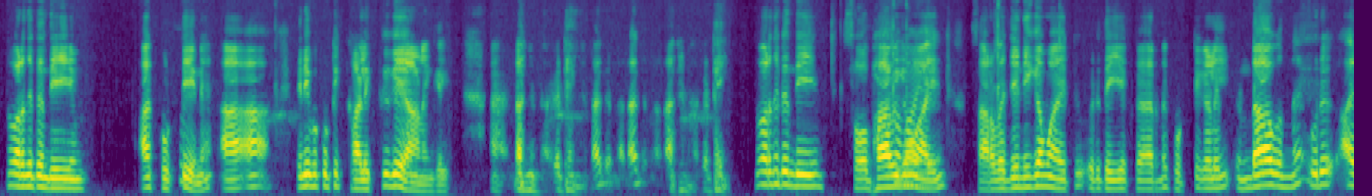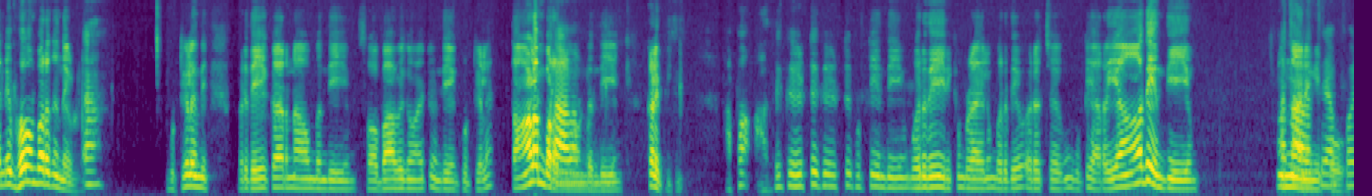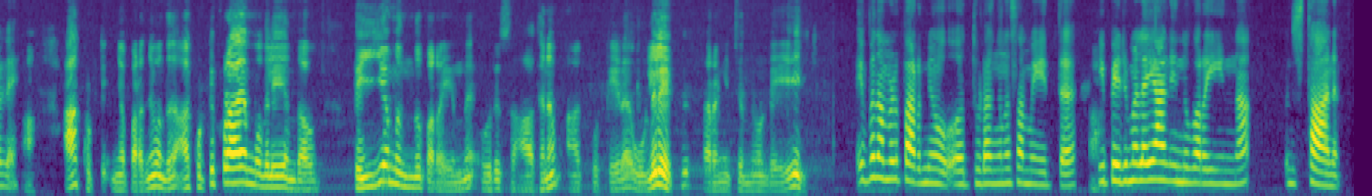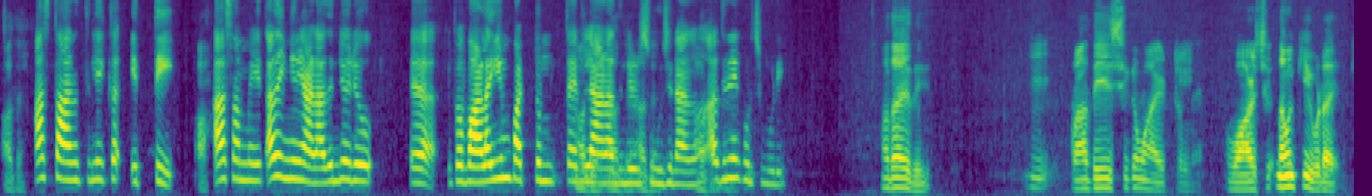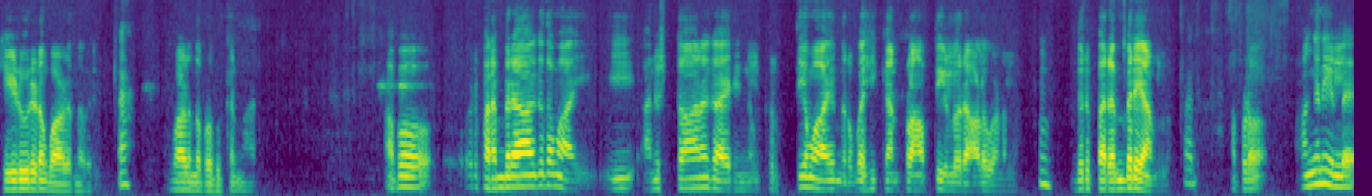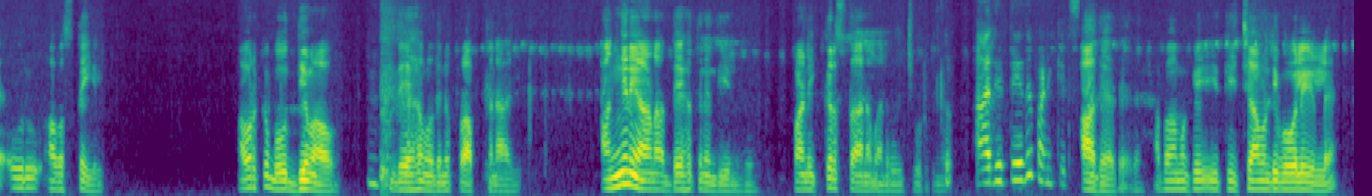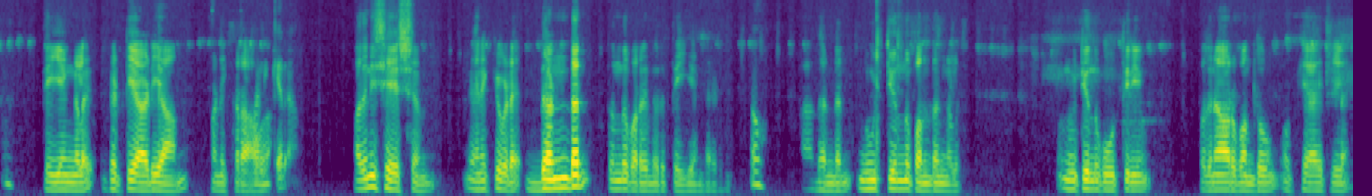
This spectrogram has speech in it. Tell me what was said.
എന്ന് പറഞ്ഞിട്ട് എന്ത് ചെയ്യും ആ കുട്ടീനെ ആ ഇനിയിപ്പൊ കുട്ടി കളിക്കുകയാണെങ്കിൽ എന്ന് പറഞ്ഞിട്ട് എന്ത് ചെയ്യും? സ്വാഭാവികമായും സാർവജനികമായിട്ട് ഒരു തെയ്യക്കാരന് കുട്ടികളിൽ ഉണ്ടാവുന്ന ഒരു അനുഭവം പറഞ്ഞതേ ഉള്ളൂ. കുട്ടികൾ എന്ത് ഒരു തെയ്യക്കാരനാവുമ്പോൾ എന്ത് ചെയ്യും? സ്വാഭാവികമായിട്ടും എന്ത് ചെയ്യും? കുട്ടികളെ താളം പറഞ്ഞുകൊണ്ട് എന്ത് ചെയ്യും? കളിപ്പിക്കും. അപ്പൊ അത് കേട്ട് കേട്ട് കുട്ടി എന്ത് ചെയ്യും? വെറുതെ ഇരിക്കുമ്പോഴായാലും വെറുതെ ഒരച്ചും കുട്ടി അറിയാതെ എന്ത് ചെയ്യും? ആ കുട്ടി ഞാൻ പറഞ്ഞു വന്നത് ആ കുട്ടിപ്രായം മുതലേ എന്താവും? തെയ്യം എന്ന് പറയുന്ന ഒരു സാധനം ആ കുട്ടിയുടെ ഉള്ളിലേക്ക് ഇറങ്ങിച്ചെന്നുകൊണ്ടേയിരിക്കും ഇപ്പൊ നമ്മൾ പറഞ്ഞു തുടങ്ങുന്ന സമയത്ത് ഈ പെരുമലയാൻ എന്ന് പറയുന്ന ഒരു സ്ഥാനം ആ സ്ഥാനത്തിലേക്ക് എത്തി. ആ. സമയത്ത് അതെങ്ങനെയാണ്? അതിന്റെ ഒരു ഇപ്പൊ വളയും പട്ടും തെരലാണ് അതെ, അതിന്റെ ഒരു സൂചന അതിനെ കുറിച്ചും കൂടി. അതായത് ഈ പ്രാദേശികമായിട്ടുള്ള വാഴ്ച നമുക്ക് ഇവിടെ കീഴൂരിടം വാഴുന്നവർ വാഴുന്ന പ്രഭുക്കന്മാർ അപ്പോ ഒരു പരമ്പരാഗതമായി ഈ അനുഷ്ഠാന കാര്യങ്ങൾ കൃത്യമായി നിർവഹിക്കാൻ പ്രാപ്തിയുള്ള ഒരാൾ വേണമല്ലോ ഇതൊരു പരമ്പരയാണല്ലോ. അപ്പോൾ അങ്ങനെയുള്ള ഒരു അവസ്ഥയിൽ അവർക്ക് ബോധ്യമാവും അദ്ദേഹം അതിന് പ്രാപ്തനായി. അങ്ങനെയാണ് അദ്ദേഹത്തിന് എന്ത് ചെയ്യുന്നത്? പണിക്കർ സ്ഥാനം അനുവദിച്ചു കൊടുക്കുന്നത്. ആദ്യത്തേത് പണിക്കർ അതെ അതെ അതെ. അപ്പൊ നമുക്ക് ഈ തീച്ചാവണ്ടി പോലെയുള്ള തെയ്യങ്ങൾ കെട്ടിയാടിയാണ് പണിക്കര അതിനുശേഷം എനിക്കിവിടെ ദണ്ഡൻ എന്ന് പറയുന്ന ഒരു തെയ്യം ഉണ്ടായിരുന്നു ദണ്ഡൻ. നൂറ്റിയൊന്ന് പന്തങ്ങൾ. നൂറ്റിയൊന്ന് കൂത്തിരിയും പതിനാറ് പന്തവും ഒക്കെ ആയിട്ടുള്ള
